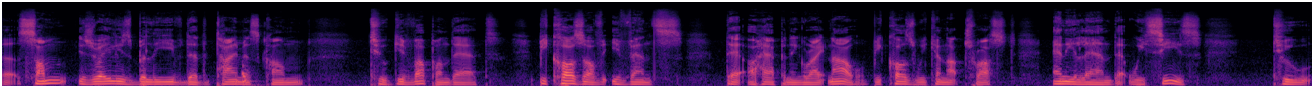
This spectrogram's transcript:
Uh, some Israelis believe that the time has come to give up on that because of events that are happening right now, because we cannot trust any land that we seize to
